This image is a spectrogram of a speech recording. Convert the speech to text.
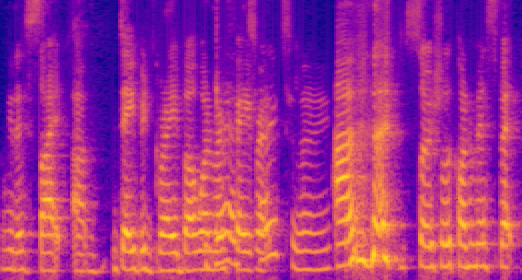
I'm going to cite um, David Graeber, one of yeah, my favorite totally. um, social economists, but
